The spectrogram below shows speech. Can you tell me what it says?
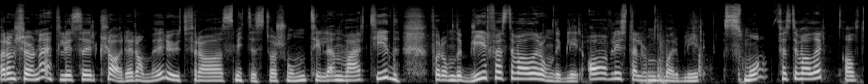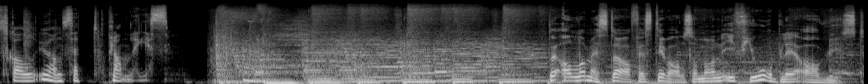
Arrangørene etterlyser klare rammer ut fra smittesituasjonen til enhver tid. For om det blir festivaler, om de blir avlyst eller om det bare blir små festivaler, alt skal uansett planlegges. Det aller meste av festivalsommeren i fjor ble avlyst,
